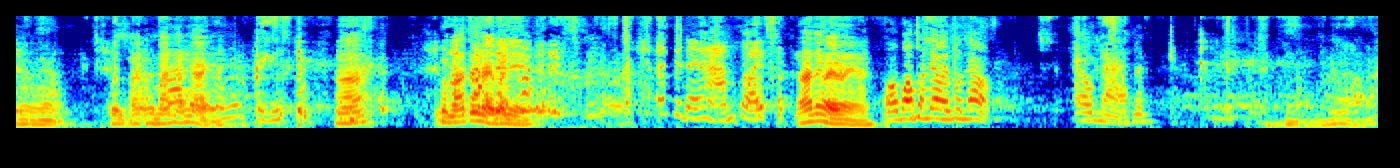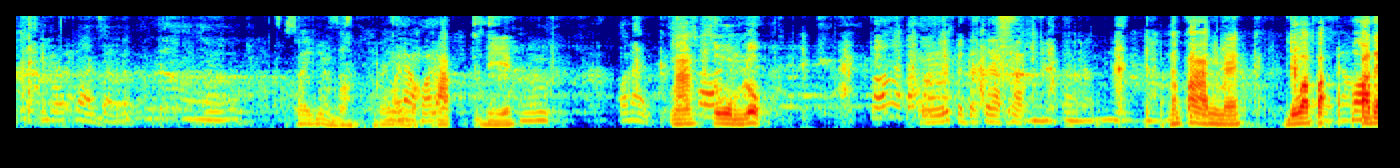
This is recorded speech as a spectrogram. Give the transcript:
อืมเพิ่นมาเพิ่นมาทางไหนฮะเพิ่นมาทางไหนบ้านี่จะได้หามซอยมาทางไหนบ้านี่บอบอเพิ่นเรียกไปเพิ่นแล้ว เอาหนาเพิ่นใส่ยังบ่ใส่ยังบ่ผักดีอืมก็ได้มาซูมลูกเออเป็นกระแสบค่ะ น้ำปลามีไหมหรือว่าปลาปลาแด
